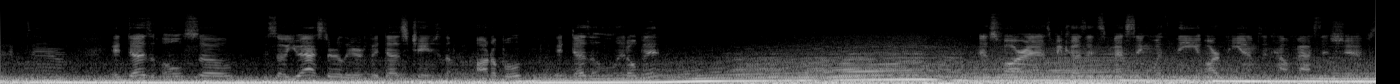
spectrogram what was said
back down. It does also. So you asked earlier if it does change the audible. It does a little bit. As far as because it's messing with the RPMs and how fast it shifts,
